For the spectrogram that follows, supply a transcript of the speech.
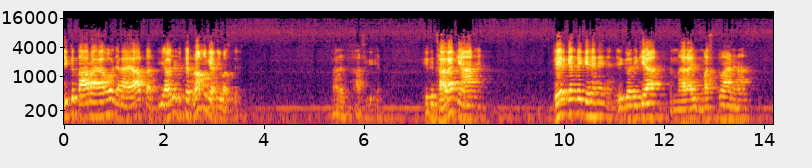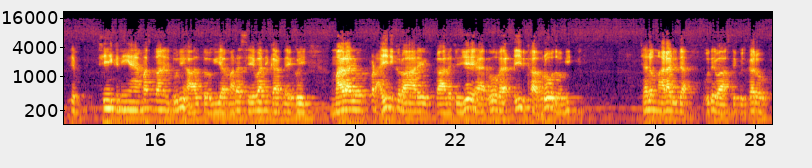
ਇੱਕ ਤਾਰ ਆਇਆ ਹੋ ਜਾਇਆ, ਧਰਤੀ ਆ ਹੋ ਜਿੱਥੇ ਬ੍ਰਹਮ ਗਿਆਨੀ ਵਸਦੇ ਮਹਾਰਾਜ ਹੱਸ ਕੇ ਕਹਿੰਦੇ ਕਿਉਂਕਿ ਸਾਰਾ ਗਿਆਨ ਹੈ ਫਿਰ ਕਹਿੰਦੇ ਕਿਸੇ ਨੇ, ਇੱਕ ਵਾਰੀ ਕਿਹਾ, ਮਹਾਰਾਜ ਮਸਤਵਾਣਾ ਜੇ ਠੀਕ ਨਹੀਂ ਹੈ ਮਸਤਵਾਨਾ ਦੀ ਬੁਰੀ ਹਾਲਤ ਹੋ ਗਈ ਹੈ ਮਹਾਰਾਜ ਸੇਵਾ ਨਹੀਂ ਕਰਦੇ, ਕੋਈ ਮਹਾਰਾਜ ਉਹ ਪੜ੍ਹਾਈ ਨਹੀਂ ਕਰਵਾ ਰਹੇ, ਕਾਲਜ ਇਹ ਹੈ, ਉਹ ਹੈ ਈਰਖਾ ਵਿਰੋਧ ਹੋ ਗਈ। ਚਲੋ ਮਹਾਰਾਜ ਦਾ, ਉਹਦੇ ਵਾਸਤੇ ਕੁਝ ਕਰੋ।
